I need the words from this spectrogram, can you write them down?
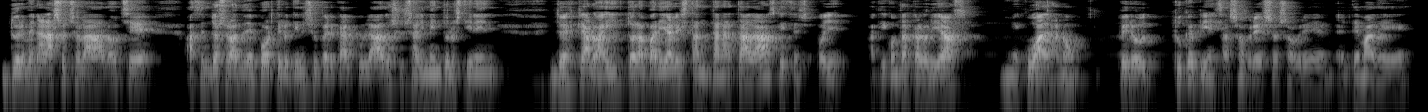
Duermen a las 8 de la noche, hacen dos horas de deporte, lo tienen súper calculado, sus alimentos los tienen... Entonces, claro, ahí todas las variables están tan atadas que dices, oye, aquí contar calorías me cuadra, ¿no? Pero tú qué piensas sobre eso, sobre el tema de,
